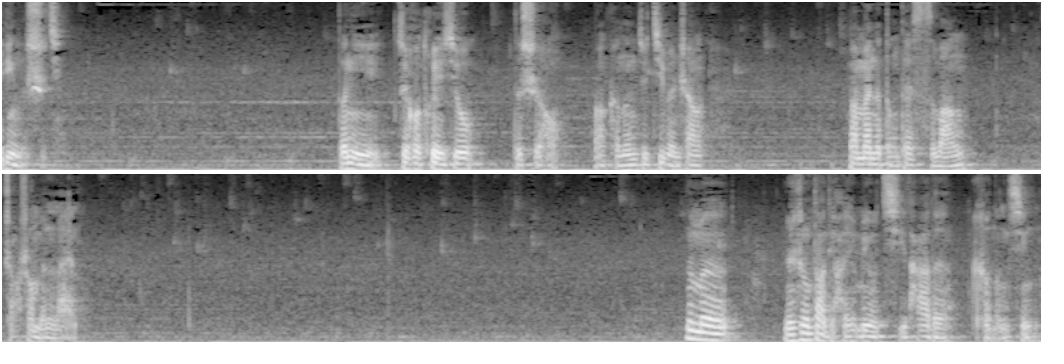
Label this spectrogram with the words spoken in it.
定的事情。等你最后退休的时候啊，可能就基本上慢慢的等待死亡找上门来了。那么，人生到底还有没有其他的可能性呢？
